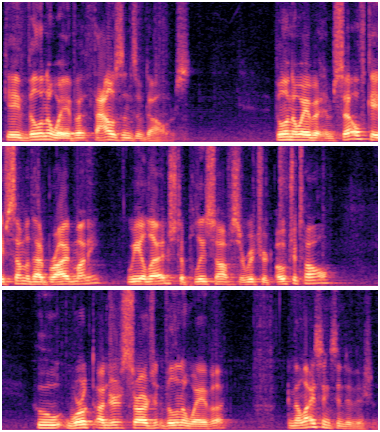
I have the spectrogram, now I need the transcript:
gave Villanueva thousands of dollars. Villanueva himself gave some of that bribe money, we allege, to police officer Richard Ochetal, who worked under Sergeant Villanueva in the licensing division.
